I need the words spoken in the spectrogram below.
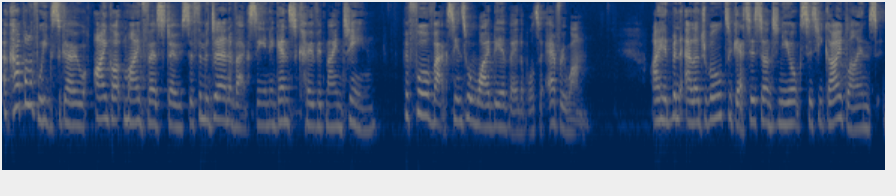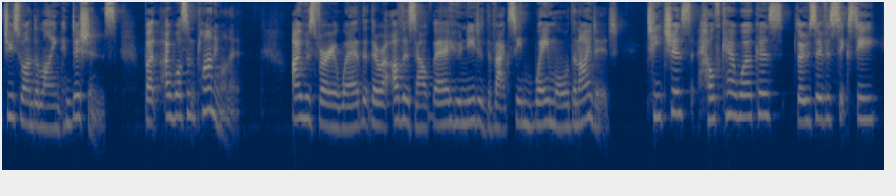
A couple of weeks ago, I got my first dose of the Moderna vaccine against COVID 19 before vaccines were widely available to everyone. I had been eligible to get it under New York City guidelines due to underlying conditions, but I wasn't planning on it. I was very aware that there are others out there who needed the vaccine way more than I did teachers, healthcare workers, those over 60.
